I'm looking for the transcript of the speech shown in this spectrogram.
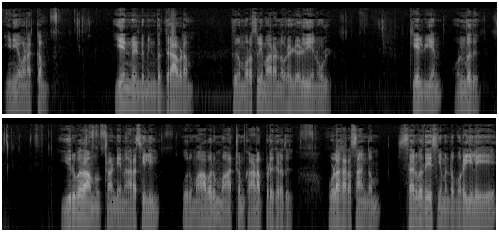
இனிய வணக்கம். ஏன் வேண்டும் இன்பத் திராவிடம்? திரு. முரசலிமாறன் அவர்கள் எழுதிய நூல். கேள்வி எண் ஒன்பது. இருபதாம் நூற்றாண்டின் அரசியலில் ஒரு மாபெரும் மாற்றம் காணப்படுகிறது. உலக அரசாங்கம் சர்வதேசியம் என்ற முறையிலேயே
